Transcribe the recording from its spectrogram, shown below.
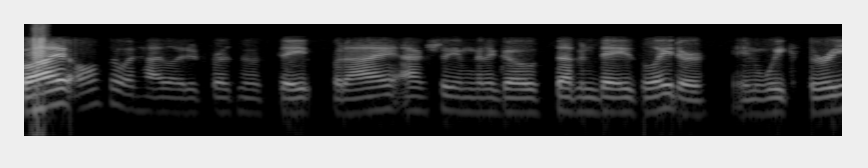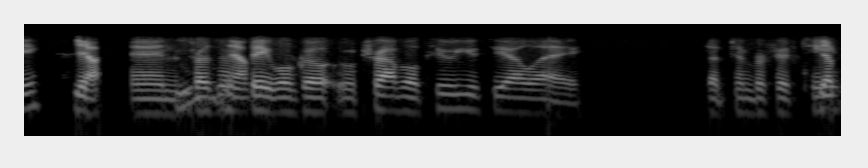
Well, I also had highlighted Fresno State, but I actually am going to go seven days later in week three. Yeah. And Fresno yeah. State will go will travel to UCLA September 15th. Yep.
